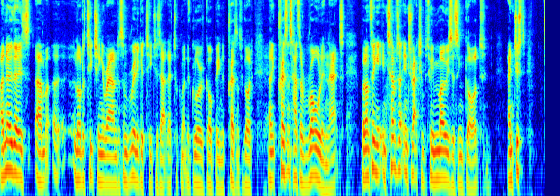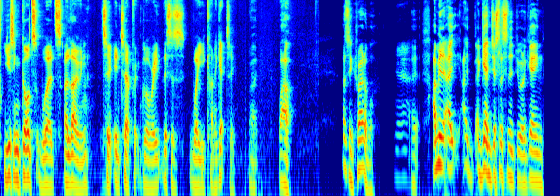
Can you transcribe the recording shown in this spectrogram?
I know there's um, a, a, lot of teaching around, and some really good teachers out there talking about the glory of God being the presence of God. Yeah. I think presence has a role in that, but I'm thinking in terms of that interaction between Moses and God, and just using God's words alone to interpret glory, this is where you kind of get to. Right. Wow. That's incredible. Yeah. I, mean, I, I again, just listening to it again,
